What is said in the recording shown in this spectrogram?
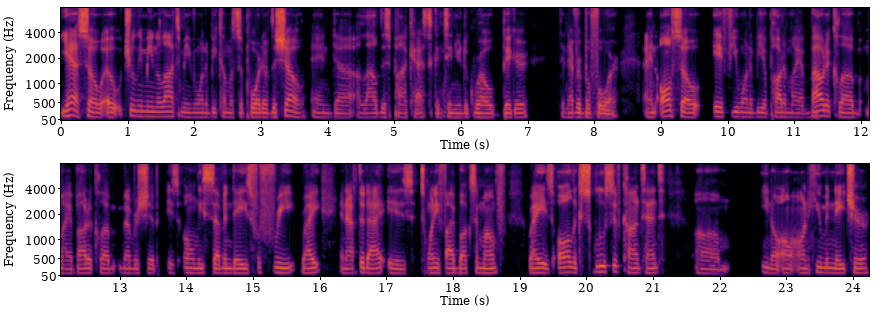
yeah, so it would truly mean a lot to me if you want to become a supporter of the show and uh, allow this podcast to continue to grow bigger than ever before. And also, if you want to be a part of my About It Club, my About It Club membership is only seven days for free, right? And after that is 25 bucks a month, right? It's all exclusive content, um, you know, on, on human nature,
